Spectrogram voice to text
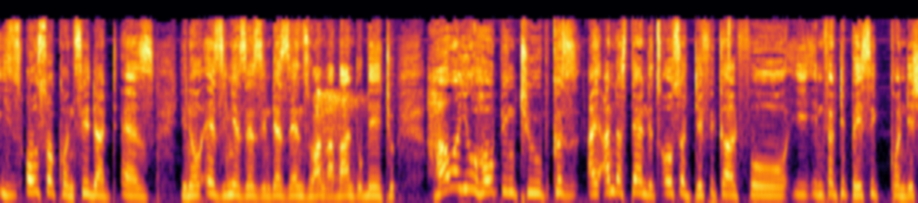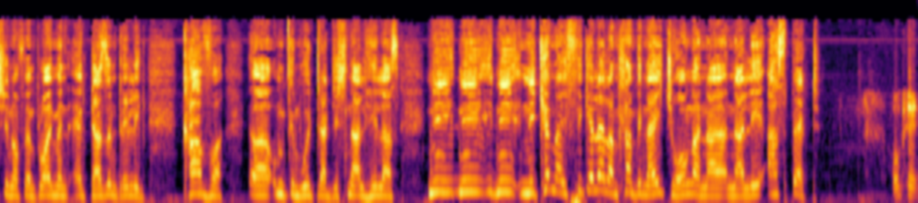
is also considered as, you know, bethu. How are you hoping to, because I understand it's also difficult for, in fact, the basic condition of employment act doesn't really cover uh, umcimbi we traditional healers ni ni ni nikhe nayifikelela mhlambi nayijonga nale aspect okay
